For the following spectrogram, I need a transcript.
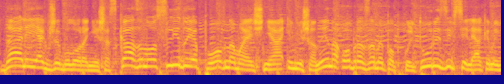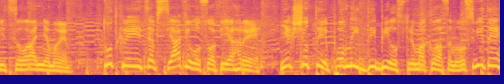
Далі, як вже було раніше сказано, слідує повна маячня і мішанина образами поп-культури зі всілякими відсиланнями. Тут криється вся філософія гри. Якщо ти повний дебіл з трьома класами освіти,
